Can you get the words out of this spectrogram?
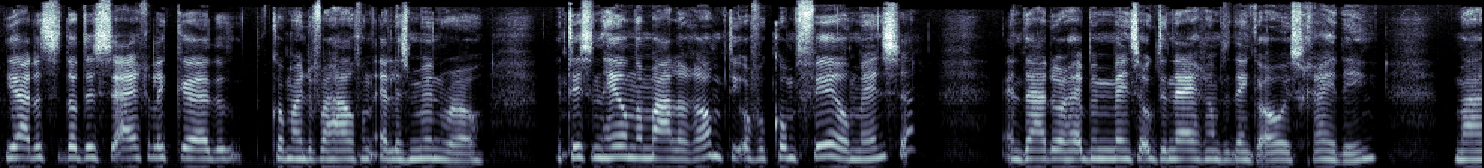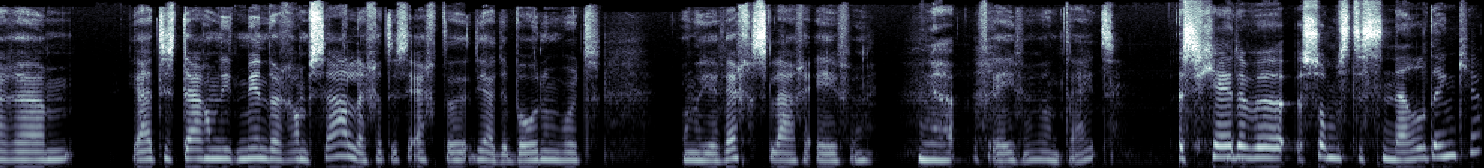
Ja, dat is, dat is eigenlijk, uh, dat kwam uit het verhaal van Alice Munro. Het is een heel normale ramp, die overkomt veel mensen. En daardoor hebben mensen ook de neiging om te denken, oh, een scheiding. Maar um, ja, het is daarom niet minder rampzalig. Het is echt, uh, ja, de bodem wordt onder je weggeslagen even. Ja. Of even, van tijd. Scheiden we soms te snel, denk je?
